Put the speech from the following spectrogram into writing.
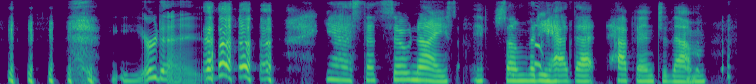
you're done. yes, that's so nice. If somebody had that happen to them,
